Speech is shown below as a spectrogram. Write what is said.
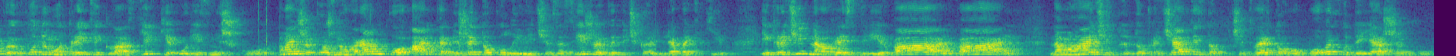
Алькою ходимо третій клас, тільки у різні школи. Майже кожного ранку Алька біжить до Кулиничів за свіжою випічкою для батьків і кричить на увесь двір: Валь, Валь! намагаючись докричатись до четвертого поверху, де я живу.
